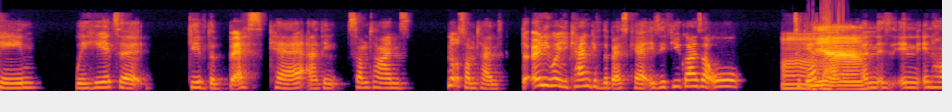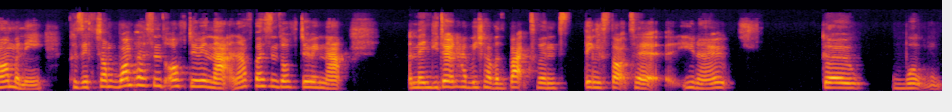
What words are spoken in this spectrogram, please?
team. We're here to give the best care. And I think sometimes, not sometimes, the only way you can give the best care is if you guys are all Mm. together Yeah. and in in harmony. Because if some one person's off doing that, another person's off doing that, and then you don't have each other's backs when things start to, you know, go w-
